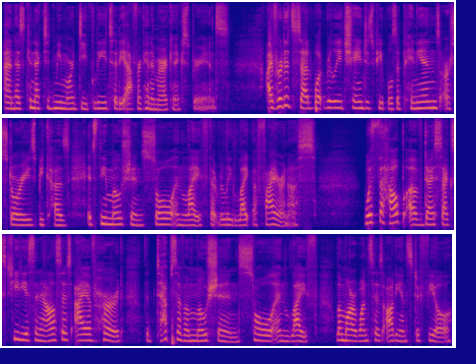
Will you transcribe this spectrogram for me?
and has connected me more deeply to the African American experience. I've heard it said what really changes people's opinions are stories because it's the emotion, soul, and life that really light a fire in us. With the help of Dissect's tedious analysis, I have heard the depths of emotion, soul, and life Lamar wants his audience to feel.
